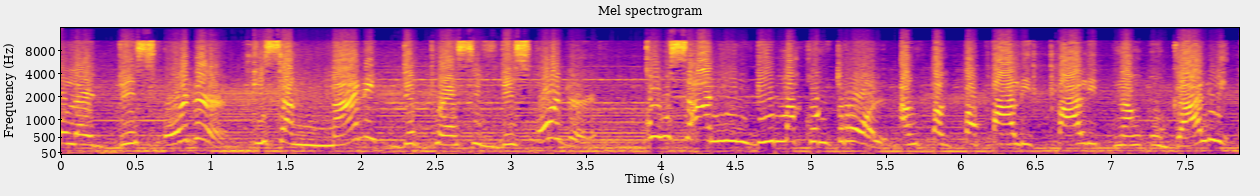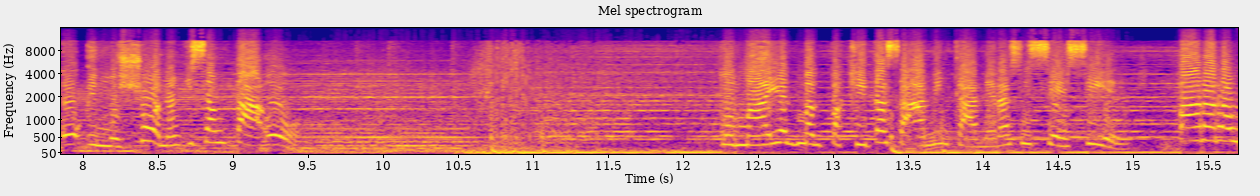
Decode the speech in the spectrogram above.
bipolar disorder, isang manic depressive disorder kung saan hindi makontrol ang pagpapalit-palit ng ugali o emosyon ng isang tao. Pumayag magpakita sa aming kamera si Cecil para raw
